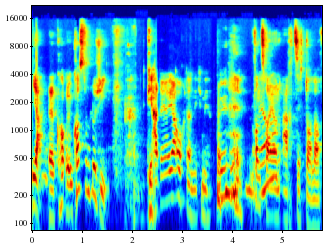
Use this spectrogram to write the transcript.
Ja, äh, Kost und Logis. Die hat er ja auch dann nicht mehr. Mhm. Von ja. 82,50 Dollar.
